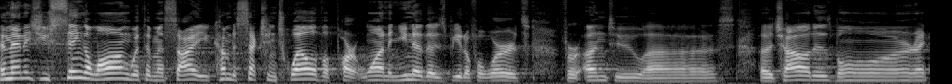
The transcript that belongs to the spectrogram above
And then as you sing along with the Messiah, you come to section 12 of part one, and you know those beautiful words For unto us a child is born, right?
